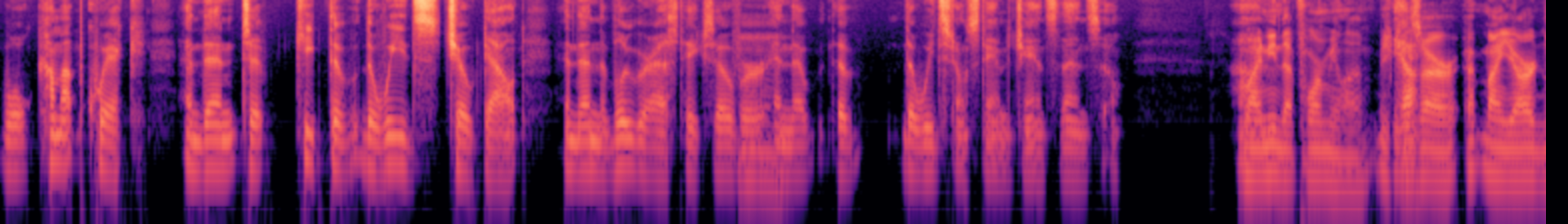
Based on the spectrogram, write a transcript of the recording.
will come up quick, and then to keep the the weeds choked out, and then the bluegrass takes over, mm. and the, the the weeds don't stand a chance then. So. Well, I need that formula because our my yard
